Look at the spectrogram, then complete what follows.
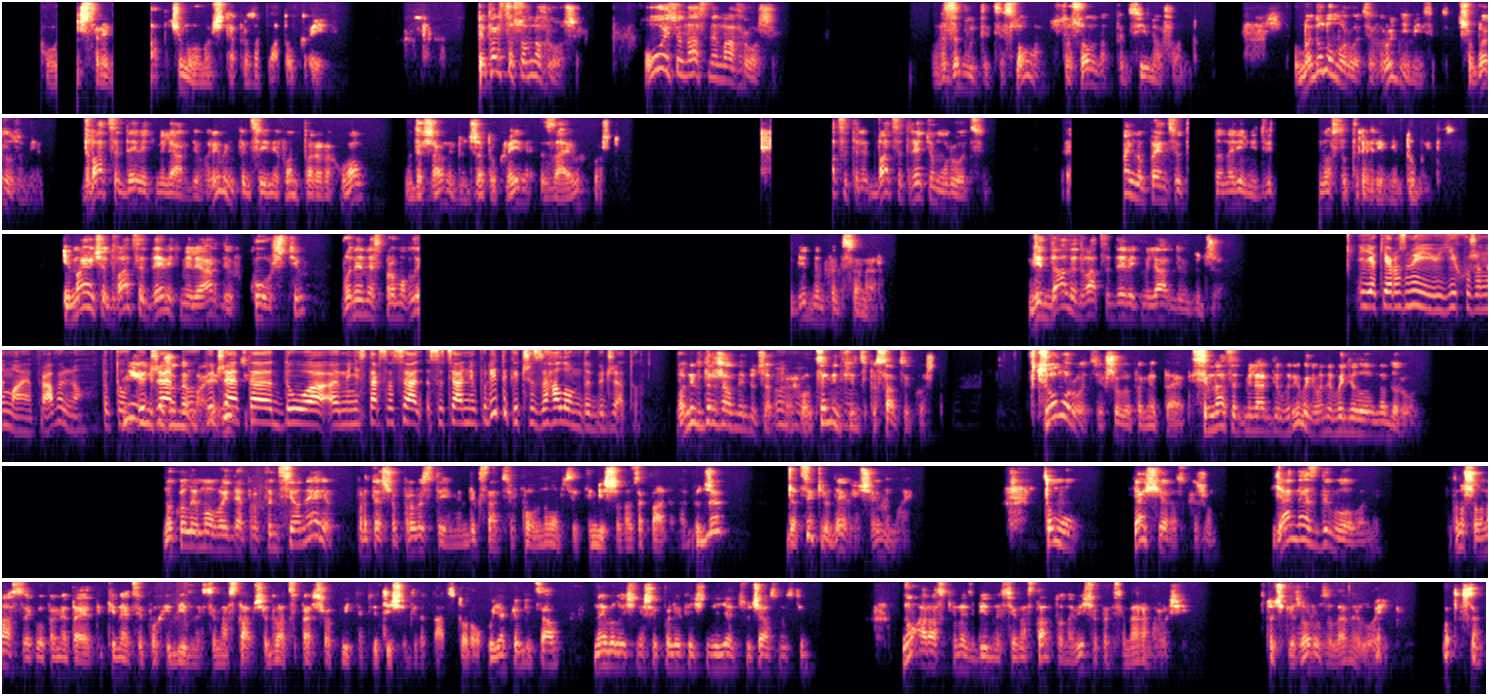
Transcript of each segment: середню зарплату. Чому ви мовчите про зарплату в Україні? Тепер стосовно грошей. Ось у нас нема грошей. Забудьте це слово стосовно пенсійного фонду. У минулому році, в грудні місяці, щоб ви розуміли, 29 мільярдів гривень пенсійний фонд перерахував в державний бюджет України зайвих коштів. У 2023 році е, мінімальну пенсію на рівні 293 гривні, вдумайтесь. І маючи 29 мільярдів коштів, вони не спромогли бідним пенсіонерам. Віддали 29 мільярдів в бюджет. І як я розумію, їх уже немає, правильно? Тобто Ні, в бюджет, в бюджет до е, Міністерства соціальної політики чи загалом до бюджету? Вони в державний бюджет Мгм. перерахували. Це Мінфін списав ці кошти. В цьому році, якщо ви пам'ятаєте, 17 мільярдів гривень вони виділили на дороги. Ну, коли мова йде про пенсіонерів, про те, щоб провести їм індексацію в повному обсязі, тим більше вона закладена в бюджет, для цих людей грошей немає. Тому я ще раз кажу: я не здивований. Тому що у нас, як ви пам'ятаєте, кінець епохи бідності настав ще 21 квітня 2019 року, як обіцяв найвеличніший політичний діяч сучасності. Ну, а раз кінець бідності настав, то навіщо пенсіонерам гроші? З точки зору зеленої логіки. От і все.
